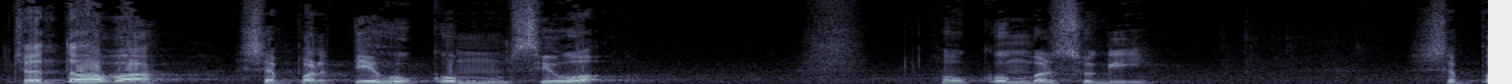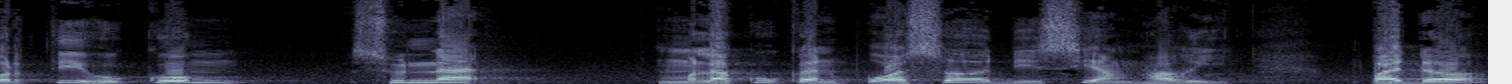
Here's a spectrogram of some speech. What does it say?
Contoh apa? Seperti hukum siwak. Hukum bersugi. Seperti hukum sunat melakukan puasa di siang hari pada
